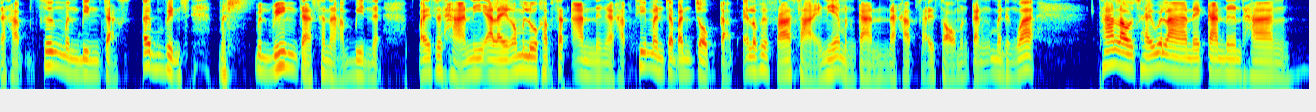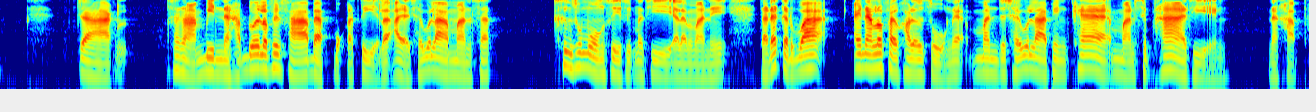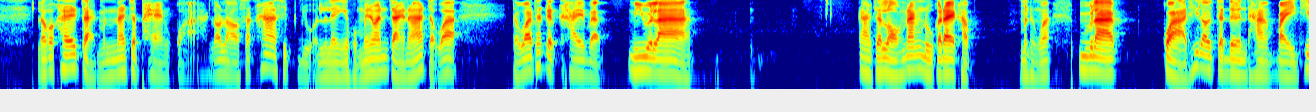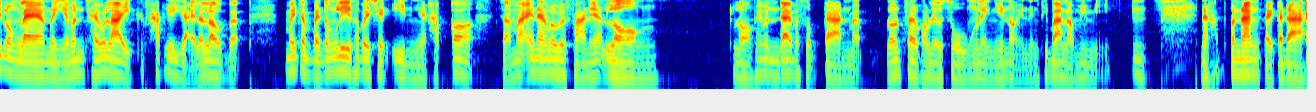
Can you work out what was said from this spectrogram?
นะครับซึ่งมันบินจากเอ้ยบินมันมันวิ่งจากสนามบินอะไปสถานีอะไรก็ไม่รู้ครับสักอันหนึ่งอะครับที่มันจะบรรจบกับไอ้รถไฟฟ้าสายนี้เหมือนกันนะครับสาย2เหมือนกันหมายถึงว่า ถ้าเราใช้เวลาในการเดินทางจากสนามบินนะครับด้วยรถไฟฟ้าแบบปกติ แล้วอาจจะใช้เวลามันสักครึ่งชั่วโมง 40 นาทีอะไรประมาณนี้ แต่ถ้าเกิดว่าไอ้นั่งรถไฟความเร็วสูงเนี่ยมันจะใช้เวลาเพียงแค่มัน 15นาทีเองนะครับ แล้วก็ค่าใช้จ่ายมันน่าจะแพงกว่าเราๆสัก 50หยวนอะไรเงี้ยผมไม่มั่นใจนะ แต่ว่าแต่ว่าถ้าเกิดใครแบบมีเวลา อาจจะลองนั่งดูก็ได้ครับ มันถึงว่ามีเวลากว่าที่เราจะเดินทางไปที่โรงแรมอะไรเงี้ยมันใช้เวลาอีกพักใหญ่ๆ แล้วเราแบบไม่จำเป็นต้องรีบเข้าไปเช็คอินไงครับก็สามารถไอ้นั่งรถไฟฟ้าเนี้ยลองลองให้มันได้ประสบการณ์แบบ รถไฟความเร็วสูงอะไรอย่างเงี้ยหน่อยหนึ่งที่บ้านเราไม่มีนะครับก็นั่งไปก็ได้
